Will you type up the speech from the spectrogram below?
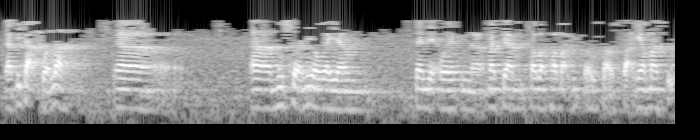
tapi tak apalah. Uh, uh, Musa ni orang yang standard orang yang kenal. Macam sahabat-sahabat kita, ustaz-ustaz yang masuk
